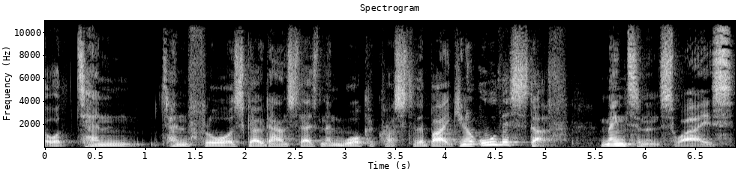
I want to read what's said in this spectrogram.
or 10 10 floors, go downstairs, and then walk across to the bike. You know, all this stuff, maintenance wise,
